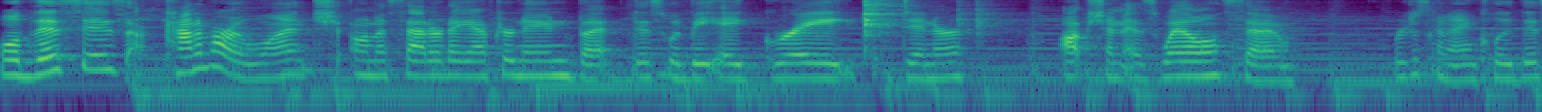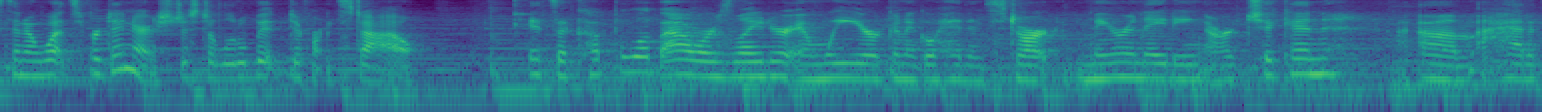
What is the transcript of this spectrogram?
Well, this is kind of our lunch on a Saturday afternoon, but this would be a great dinner option as well. So we're just gonna include this in a what's for dinner. It's just a little bit different style. It's a couple of hours later and we are gonna go ahead and start marinating our chicken. Um, I had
